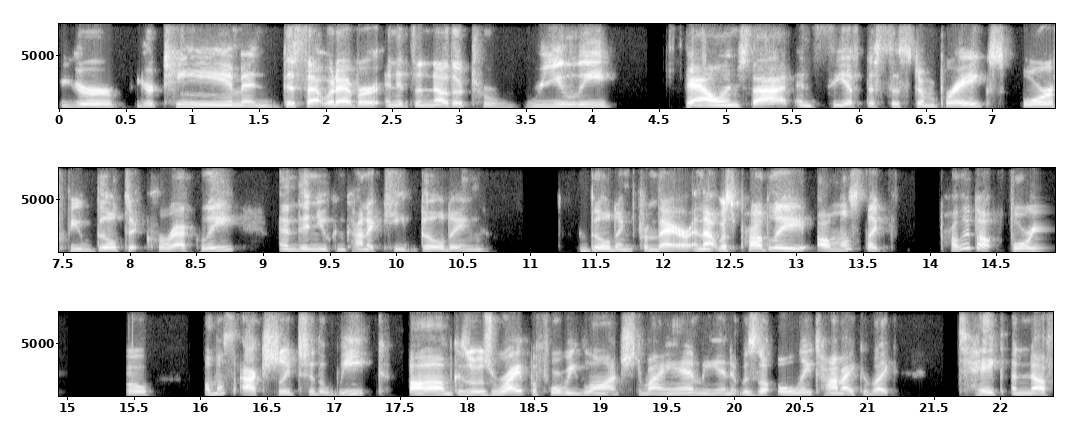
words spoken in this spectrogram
your your team and this that whatever and it's another to really challenge that and see if the system breaks or if you built it correctly and then you can kind of keep building building from there and that was probably almost like probably about four years ago almost actually to the week um because it was right before we launched miami and it was the only time i could like take enough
